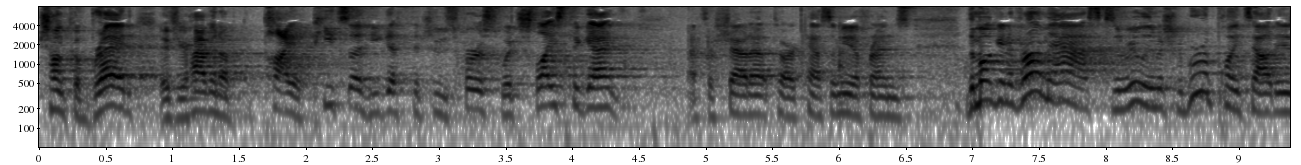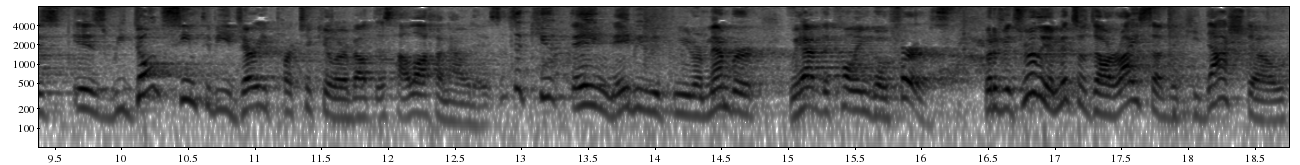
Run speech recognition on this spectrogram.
chunk of bread. If you're having a pie of pizza, he gets to choose first which slice to get. That's a shout out to our Casamia friends. The Magen Avram asks, and really Mishnah Berurah points out, is, is we don't seem to be very particular about this halacha nowadays. It's a cute thing. Maybe if we remember, we have the Kohen go first. But if it's really a mitzvah daraisa, the kidashto,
